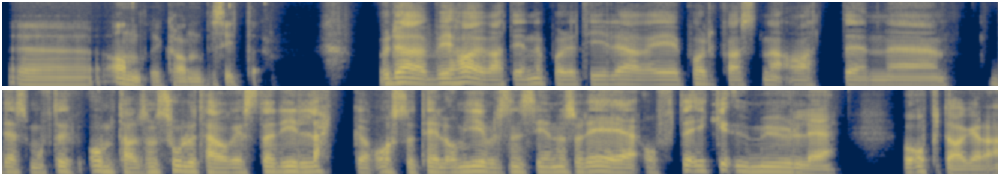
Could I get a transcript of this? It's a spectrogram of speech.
andre kan besitte. Der, vi har jo vært inne på det tidligere i podkastene at en, det som ofte omtales som soloterrorister, de lekker også til omgivelsene sine, så det er ofte ikke umulig å oppdage det.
